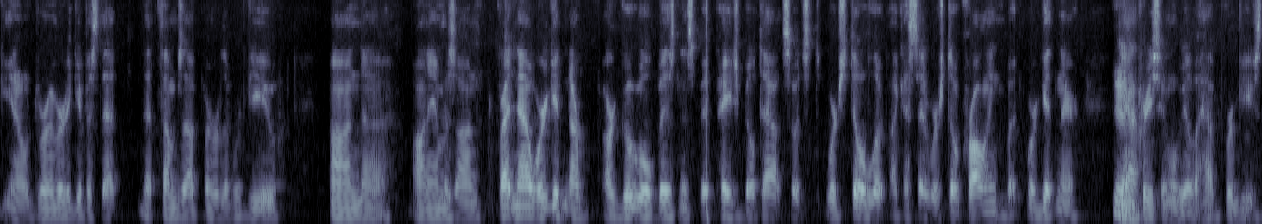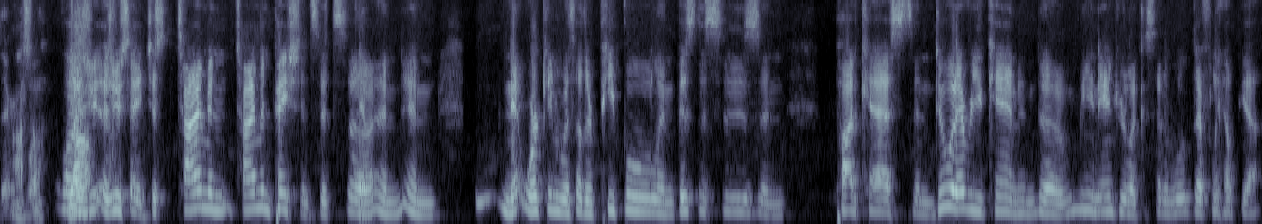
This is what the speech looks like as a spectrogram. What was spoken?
you know remember to give us that that thumbs up or the review on uh, on Amazon. Right now, we're getting our, our Google business bit page built out, so it's we're still like I said, we're still crawling, but we're getting there. Yeah. And pretty soon we'll be able to have reviews there as Awesome. well. Well, as Y'all- as you say, just time and time and patience. It's uh, Yep. and and networking with other people and businesses and podcasts and do whatever you can. And uh, me and Andrew, like I said, will definitely help you out.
